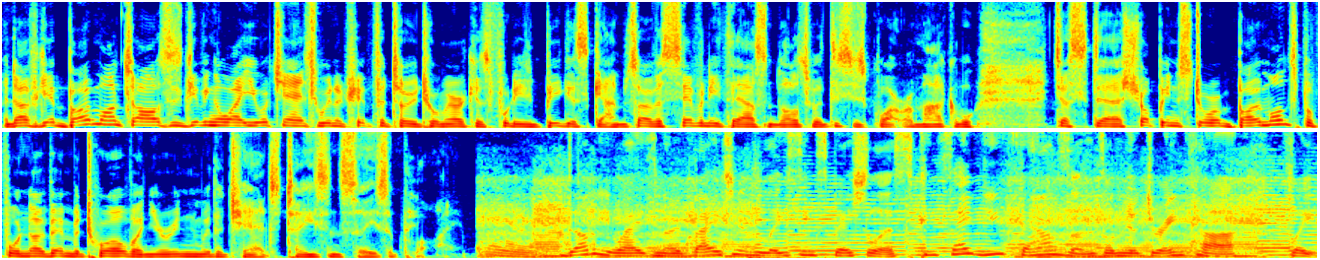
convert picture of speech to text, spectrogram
And don't forget, Beaumont Tiles is giving away your chance to win a trip for two to America's footy's biggest game. It's over $70,000 worth. This is quite remarkable. Just uh, shop in store at Beaumont's before November 12, and you're in with a chance. T's and C's apply. WA's novated leasing specialist can save you thousands on your dream car. Fleet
